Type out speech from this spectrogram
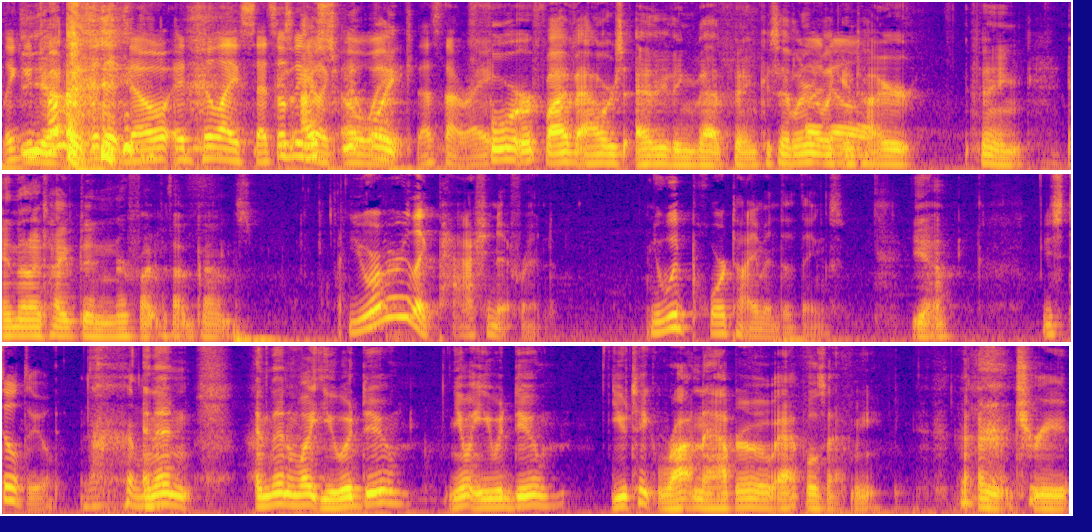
Like you Yeah. probably didn't know until I said something. You're like, oh, spent, oh wait, like, that's not right. Four or five hours editing that thing because I learned I like entire thing, and then I typed in "Nerf fight without guns." You are a very like passionate friend. You would pour time into things. Yeah, You still do. and then and then what you would do? You know what you would do? You take rotten apple apples at me, or a tree.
